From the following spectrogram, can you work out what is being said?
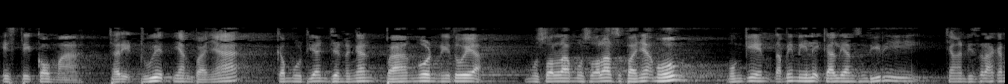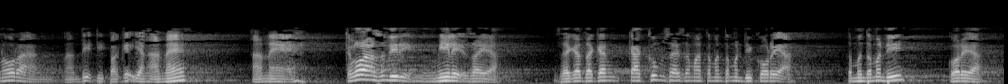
istiqomah. Cari duit yang banyak. Kemudian jenengan bangun itu ya. Musola-musola sebanyak mung, mungkin. Tapi milik kalian sendiri. Jangan diserahkan orang. Nanti dipakai yang aneh. Aneh. Keluar sendiri. Milik saya. Saya katakan kagum saya sama teman-teman di Korea. Teman-teman di Korea.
